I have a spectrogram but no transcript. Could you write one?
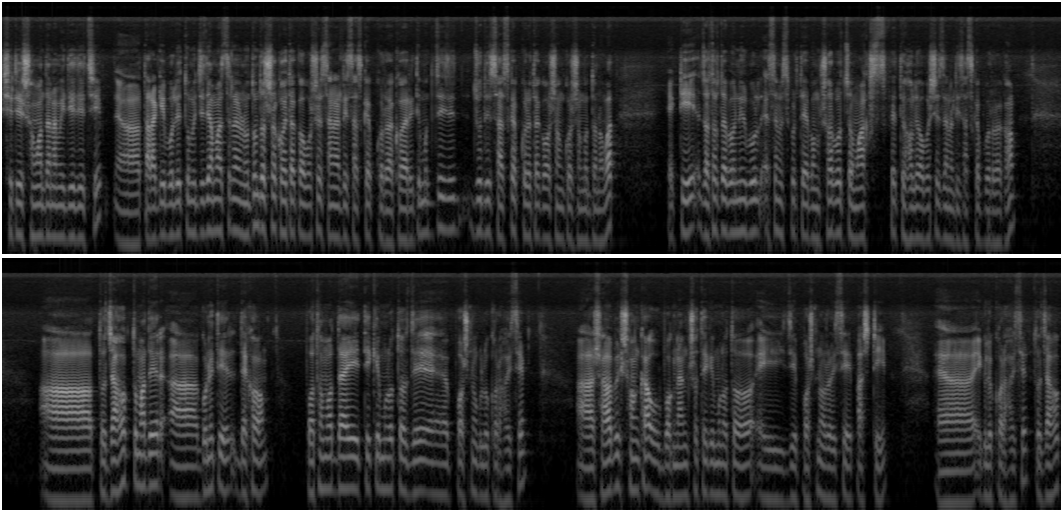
সেটির সমাধান আমি দিয়ে আহ, তার আগে বলি তুমি যদি আমার চ্যানেলে নতুন দর্শক হয়ে থাকো অবশ্যই চ্যানেলটি সাবস্ক্রাইব করে রাখো। আর ইতিমধ্যে যদি- যদি সাবস্ক্রাইব করে থাকো অসংখ্য অসংখ্য ধন্যবাদ। একটি যথার্থ এবং নির্ভুল এস এম এস পেতে এবং সর্বোচ্চ মার্কস পেতে হলে অবশ্যই চ্যানেলটি সাবস্ক্রাইব করে রাখো। তো যা হোক তোমাদের গণিতের দেখো প্রথম অধ্যায় থেকে মূলত যে প্রশ্নগুলো করা হয়েছে, আর স্বাভাবিক সংখ্যা ও ভগ্নাংশ থেকে মূলত এই যে প্রশ্ন রয়েছে পাঁচটি এগুলো করা হয়েছে। তো যা হোক,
